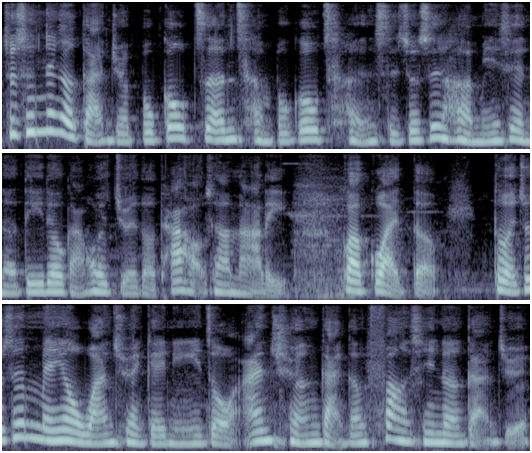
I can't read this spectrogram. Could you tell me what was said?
就是那个感觉不够真诚，不够诚实，就是很明显的第六感会觉得他好像哪里怪怪的，对，就是没有完全给你一种安全感跟放心的感觉，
